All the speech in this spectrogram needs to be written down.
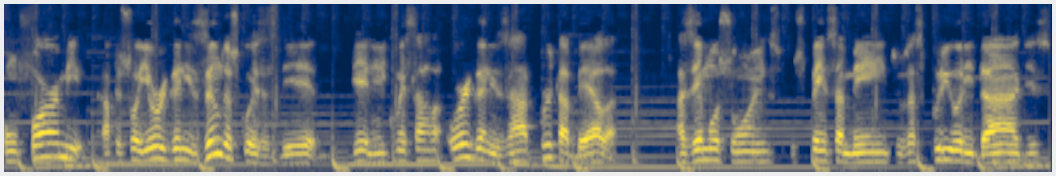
Conforme a pessoa ia organizando as coisas de, dele, ele começava a organizar por tabela as emoções, os pensamentos, as prioridades,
